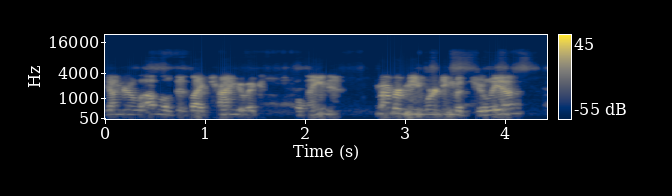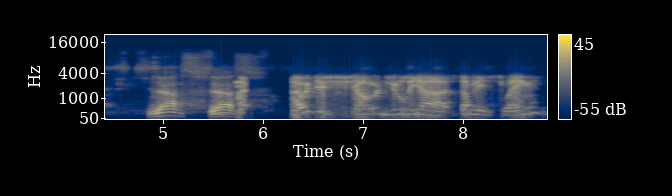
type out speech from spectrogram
younger levels, is like trying to explain it. Remember me working with Julia? yes yes I would just show Julia somebody's swing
